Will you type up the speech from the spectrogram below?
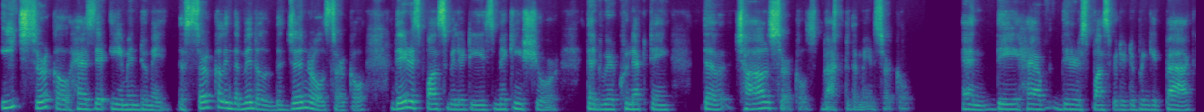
Each circle has their aim and domain. The circle in the middle, the general circle, their responsibility is making sure that we're connecting the child circles back to the main circle. And they have their responsibility to bring it back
